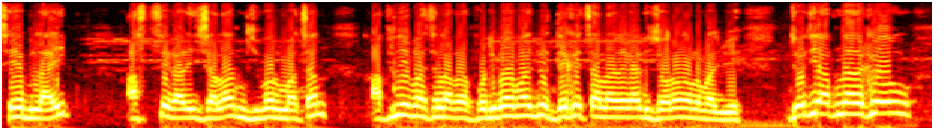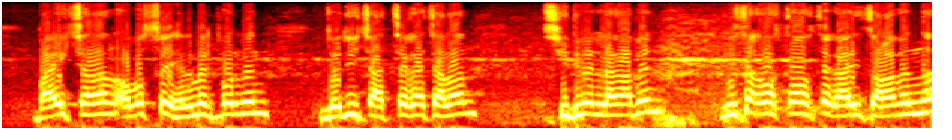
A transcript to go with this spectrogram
সেভ লাইফ আস্তে গাড়ি চালান, জীবন বাঁচান। আপনি বাঁচান আপনার পরিবার বাঁচবে, দেখে চালালে গাড়ি জনগণ বাঁচবে। যদি আপনারা কেউ বাইক চালান, অবশ্যই হেলমেট পরবেন। যদি চার চাকা চালান সিট বেল্ট লাগাবেন নেশাগ্রস্ত অবস্থায় গাড়ি চালাবেন না,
